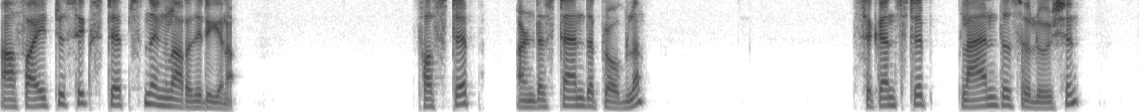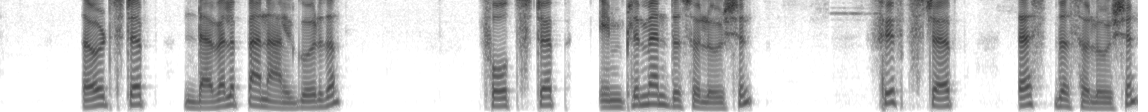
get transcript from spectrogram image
ആ ഫൈവ് ടു സിക്സ് സ്റ്റെപ്സ് നിങ്ങൾ അറിഞ്ഞിരിക്കണം. First step understand the problem second step plan the solution third step develop an algorithm fourth step implement the solution fifth step test the solution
